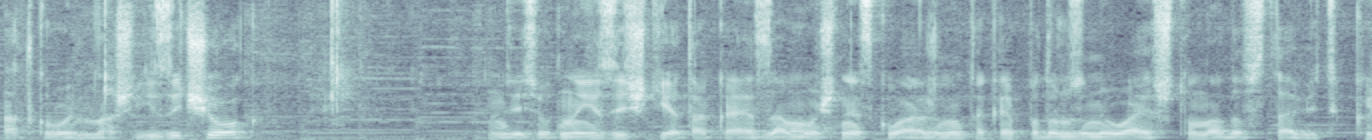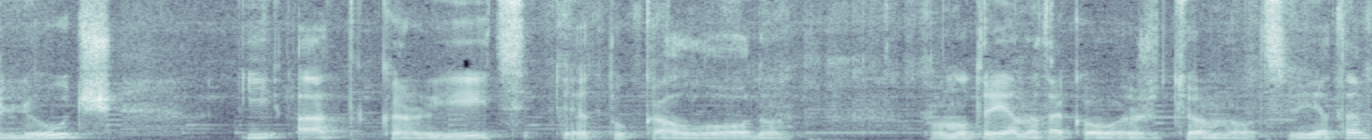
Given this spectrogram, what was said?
откроем наш язычок. Здесь вот на язычке такая замочная скважина, такая подразумевает, что надо вставить ключ и открыть эту колоду. Внутри она такого же темного цвета.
